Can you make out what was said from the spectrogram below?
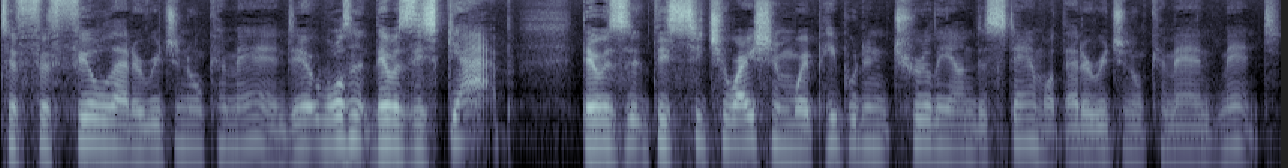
to fulfill that original command. It wasn't, there was this gap. There was this situation where people didn't truly understand what that original command meant.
